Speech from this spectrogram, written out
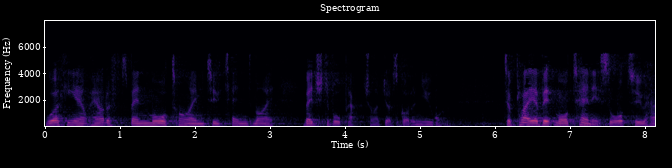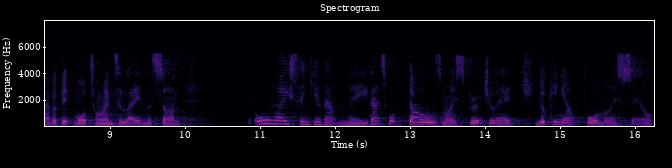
working out how to spend more time to tend my vegetable patch. I've just got a new one. To play a bit more tennis or to have a bit more time to lay in the sun. Always thinking about me. That's what dulls my spiritual edge, looking out for myself.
